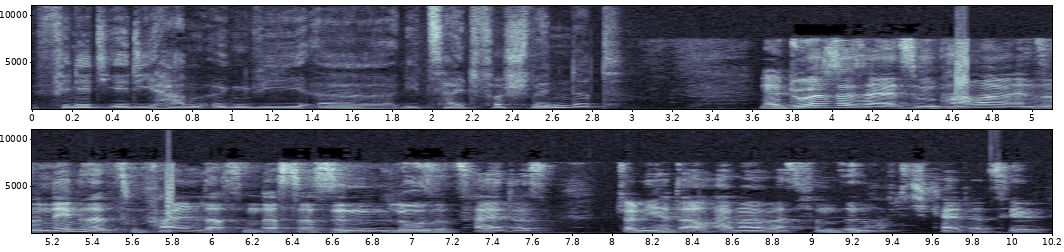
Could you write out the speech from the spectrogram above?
findet ihr, die haben irgendwie äh, die Zeit verschwendet? Ja, du hast das ja jetzt ein paar Mal in so Nebensätzen fallen lassen, dass das sinnlose Zeit ist. Johnny hat auch einmal was von Sinnhaftigkeit erzählt.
